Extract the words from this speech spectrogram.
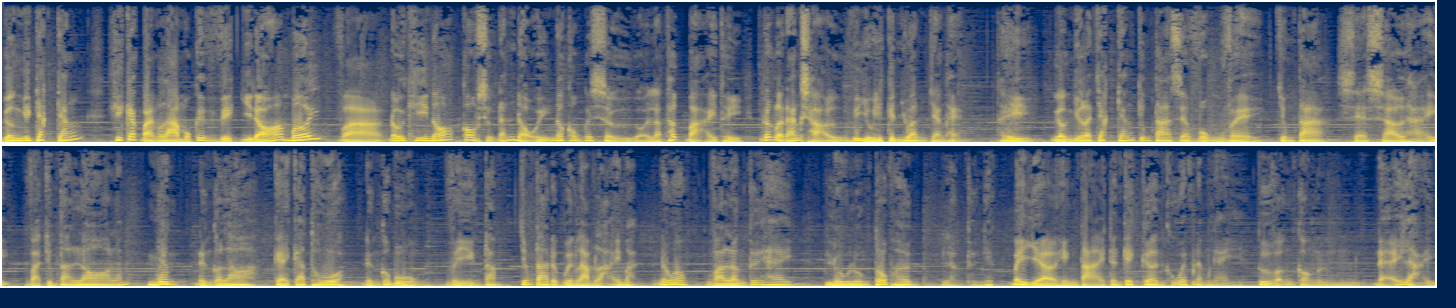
gần như chắc chắn, khi các bạn làm một cái việc gì đó mới và đôi khi nó có sự đánh đổi, nó có một cái sự, gọi là, thất bại thì rất là đáng sợ. Ví dụ như kinh doanh chẳng hạn thì gần như là chắc chắn chúng ta sẽ vụng về, chúng ta sẽ sợ hãi và chúng ta lo lắm. Nhưng đừng có lo, kể cả thua, đừng có buồn, vì yên tâm, chúng ta được quyền làm lại mà, đúng không? Và lần thứ hai, luôn luôn tốt hơn lần thứ nhất. Bây giờ hiện tại trên cái kênh của web 5 ngày, tôi vẫn còn để lại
